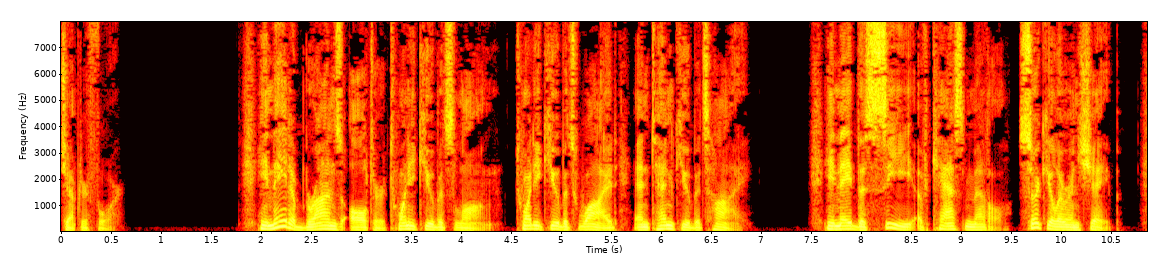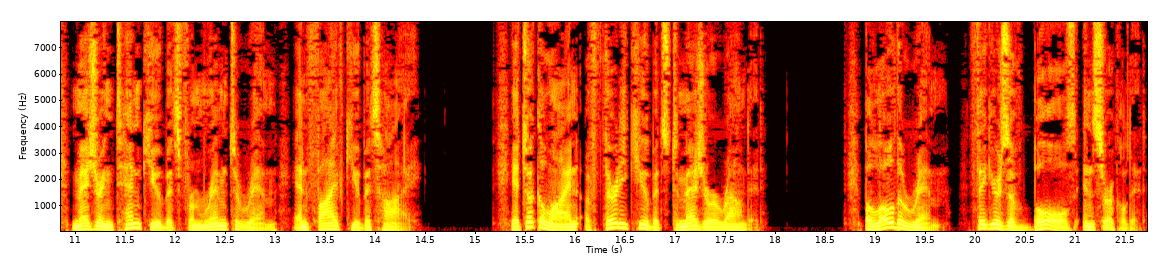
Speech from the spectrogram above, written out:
chapter 4 he made a bronze altar 20 cubits long 20 cubits wide and 10 cubits high. He made the sea of cast metal circular in shape measuring 10 cubits from rim to rim and 5 cubits high. It took a line of 30 cubits to measure around it. Below the rim figures of bulls encircled it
